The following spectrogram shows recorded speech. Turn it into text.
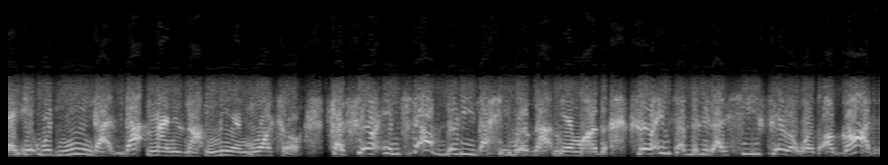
then it would mean that that man is not mere mortal. Because Pharaoh himself believed that he was not mere mortal. Pharaoh himself believed that he, Pharaoh, was a god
